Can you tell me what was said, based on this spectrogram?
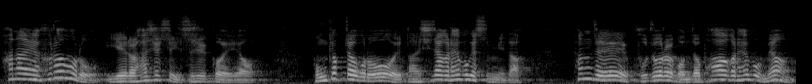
하나의 흐름으로 이해를 하실 수 있으실 거예요. 본격적으로 일단 시작을 해보겠습니다. 현재 구조를 먼저 파악을 해보면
